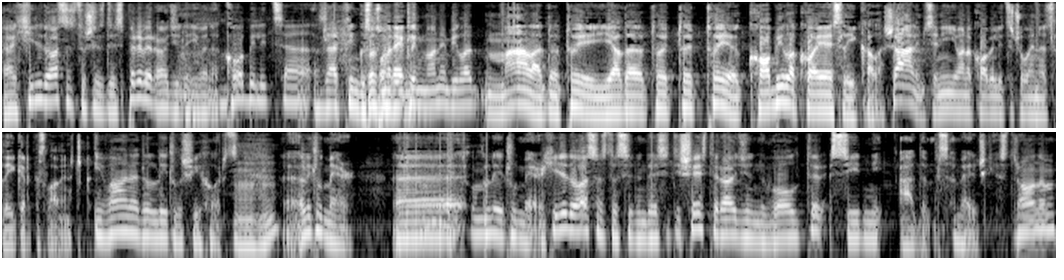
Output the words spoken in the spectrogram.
A, 1861. rođena Ivana Kobilica, zatim To smo gospodin... rekli, ona je bila mala, to to je, jel da, to je, to je, to je Kobila koja je slikala. Šalim se, nije Ivana Kobilica čuvena slikarka slovenačka. Ivana the Little She Horse. Uh, little Mare. Uh, Little Mare. 1876. rođen Walter Sidney Adams, američki astronom.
